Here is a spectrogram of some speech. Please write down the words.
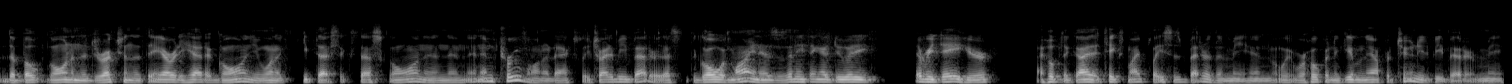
the boat going in the direction that they already had it going. You want to keep that success going and, and, and improve on it actually. Try to be better. That's the goal with mine is is anything I do any, every day here, I hope the guy that takes my place is better than me. And we- we're hoping to give him the opportunity to be better than me.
